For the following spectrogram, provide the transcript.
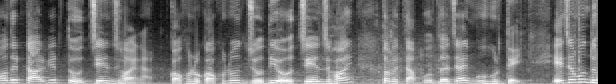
আমাদের টার্গেট তো চেঞ্জ হয় না। কখনো কখনো যদিও চেঞ্জ হয় তবে তা বদলে যায় মুহূর্তেই। এ যেমন দু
